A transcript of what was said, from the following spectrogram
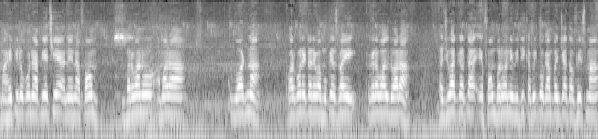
માહિતી લોકોને આપીએ છીએ અને એના ફોર્મ ભરવાનો અમારા વોર્ડના કોર્પોરેટર એવા મુકેશભાઈ અગ્રવાલ દ્વારા રજૂઆત કરતાં એ ફોર્મ ભરવાની વિધિ કબીરપુર ગ્રામ પંચાયત ઓફિસમાં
